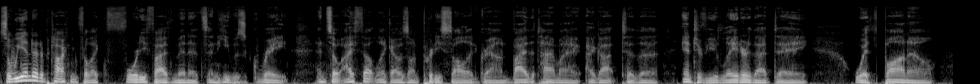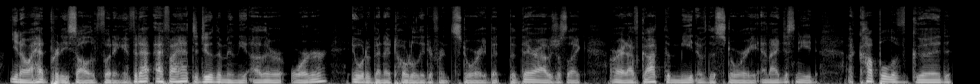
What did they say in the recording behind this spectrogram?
so we ended up talking for like 45 minutes and he was great. And so I felt like I was on pretty solid ground by the time I, I got to the interview later that day with Bono. You know, I had pretty solid footing. If it if I had to do them in the other order, it would have been a totally different story. But but there, I was just like, all right, I've got the meat of the story, and I just need a couple of good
